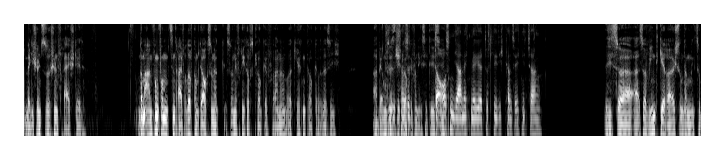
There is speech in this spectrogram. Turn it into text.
weil die schön so schön frei steht. Und am Anfang vom Zentralfriedhof kommt ja auch so eine, so eine Friedhofsglocke vor, ne? oder Kirchenglocke oder sich. Aber bei uns Das ist es hab die Glocke von ACDC. Tausend Jahre nicht mehr gehört, das Lied, ich kann es echt nicht sagen. Das ist so ein, so ein Windgeräusch und dann so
